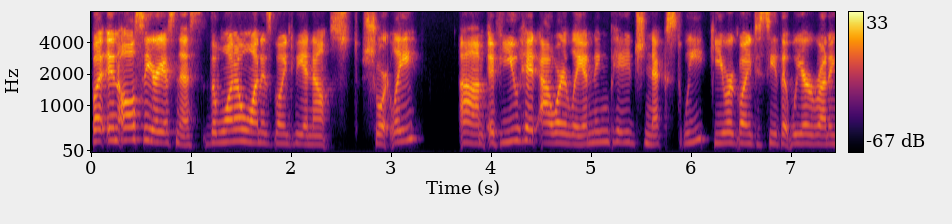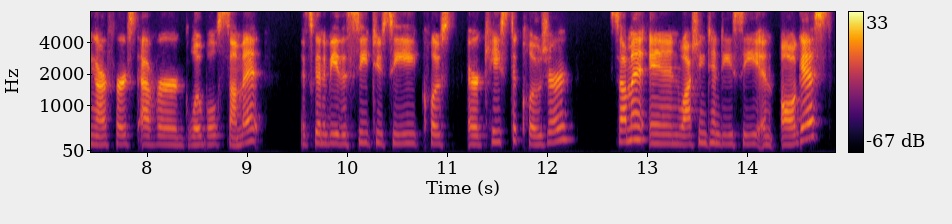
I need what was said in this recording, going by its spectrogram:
But in all seriousness, the 101 is going to be announced shortly. Um, if you hit our landing page next week, you are going to see that we are running our first ever global summit. It's going to be the C2C close or case to closure summit in Washington, D.C. in August.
